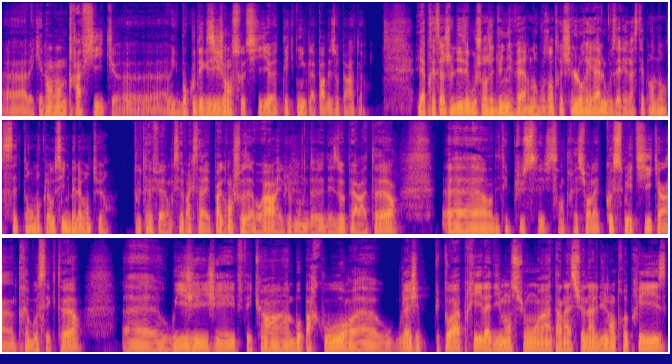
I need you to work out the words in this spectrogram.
avec énormément de trafic, avec beaucoup d'exigences aussi techniques de la part des opérateurs. Et après ça, je le disais, vous changez d'univers, donc vous entrez chez L'Oréal où vous allez rester pendant 7 ans. Donc là aussi, une belle aventure. Tout à fait. Donc c'est vrai que ça n'avait pas grand-chose à voir avec le monde des opérateurs. Euh, on était plus centré sur la cosmétique, un très beau secteur. Euh, oui, j'ai effectué un, beau parcours euh, là j'ai plutôt appris la dimension internationale d'une entreprise,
